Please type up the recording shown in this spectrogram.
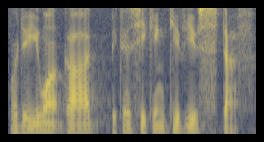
or do you want God because he can give you stuff?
